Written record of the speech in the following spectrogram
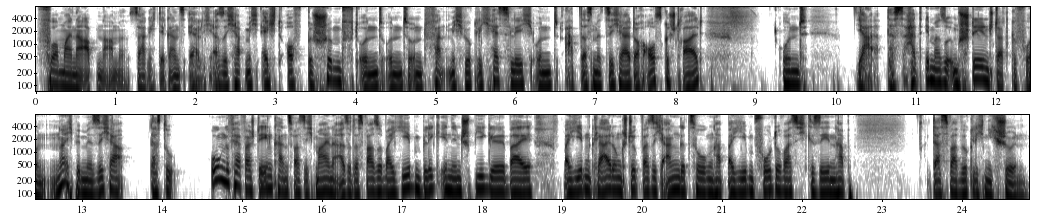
vor meiner Abnahme, sage ich dir ganz ehrlich. Also ich habe mich echt oft beschimpft und, und, und fand mich wirklich hässlich und habe das mit Sicherheit auch ausgestrahlt. Und ja, das hat immer so im Stillen stattgefunden. Ne? Ich bin mir sicher, dass du ungefähr verstehen kannst, was ich meine. Also das war so bei jedem Blick in den Spiegel, bei, bei jedem Kleidungsstück, was ich angezogen habe, bei jedem Foto, was ich gesehen habe. Das war wirklich nicht schön.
